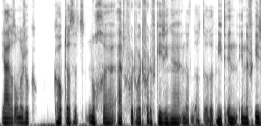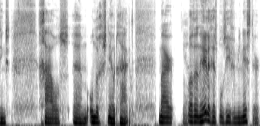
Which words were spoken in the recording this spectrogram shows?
Ja, dat onderzoek ik hoop dat het nog uh, uitgevoerd wordt voor de verkiezingen. En dat, dat, dat het niet in, in de verkiezingschaos um, ondergesneeuwd raakt. Maar ja. we hadden een hele responsieve minister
